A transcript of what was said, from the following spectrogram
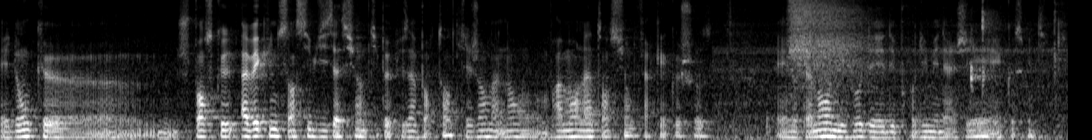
Et donc je pense qu'avec une sensibilisation un petit peu plus importante, les gens maintenant ont vraiment l'intention de faire quelque chose. Et notamment au niveau des produits ménagers et cosmétiques.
